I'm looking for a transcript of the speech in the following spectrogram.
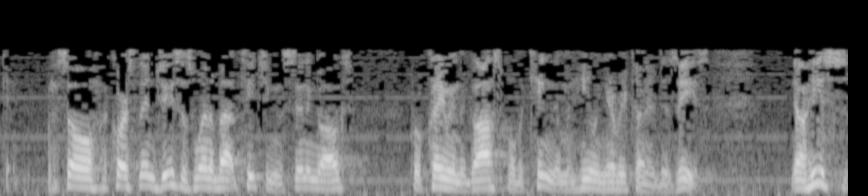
Okay. So, of course, then Jesus went about teaching in synagogues, proclaiming the gospel of the kingdom, and healing every kind of disease. Now, he's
